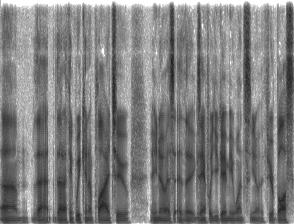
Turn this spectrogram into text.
um, that, that I think we can apply to, you know, as, as, the example you gave me once, you know, if your boss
